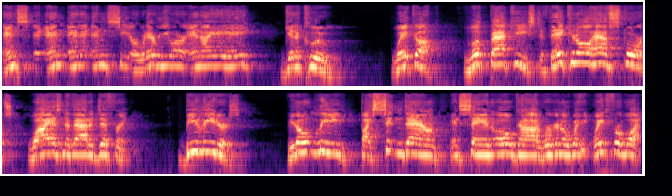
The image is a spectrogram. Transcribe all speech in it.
NC or whatever you are, NIAA, get a clue. Wake up. Look back east. If they can all have sports, why is Nevada different? Be leaders. We don't lead by sitting down and saying, oh God, we're going to wait. Wait for what?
